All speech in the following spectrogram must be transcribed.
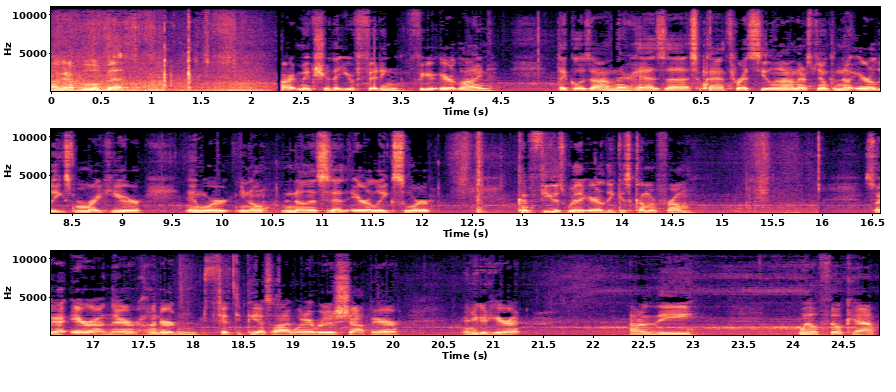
Snug it up a little bit. Alright, make sure that your fitting for your airline that goes on there has uh, some kind of thread sealing on there so you don't get no air leaks from right here and we're, you know, none of this has air leaks so we're confused where the air leak is coming from. So I got air on there, 150 psi, whatever it is, shop air, and you could hear it out of the oil fill cap.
